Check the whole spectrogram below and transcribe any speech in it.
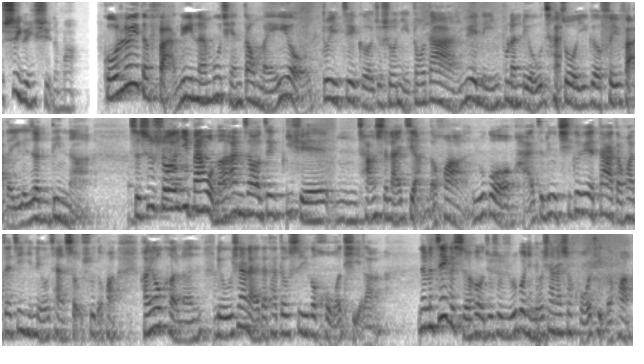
是允许的吗？国内的法律呢，目前倒没有对这个，就说你多大月龄不能流产做一个非法的一个认定呢。只是说，一般我们按照这医学嗯常识来讲的话，如果孩子六七个月大的话，再进行流产手术的话，很有可能留下来的他都是一个活体了。那么这个时候，就是如果你留下来是活体的话，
